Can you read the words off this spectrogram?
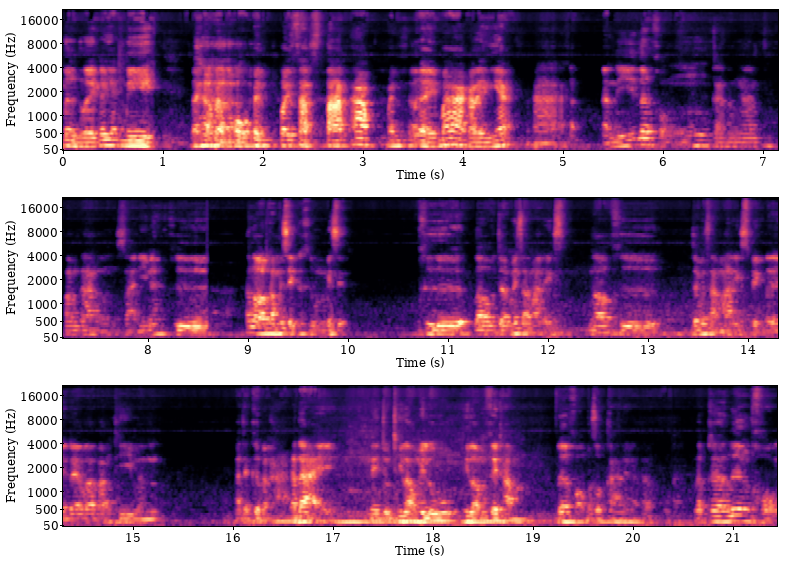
หนึ่งเลยก็ยังมีแล้วก็แบบโหเป็นบริษัทสตาร์ทอัพมันเหนื่อยมากอะไรเงี้ยอ่า อันนี้เรื่องของการทำงานความด้านของสายนี้นะคือ ถ้าเราทำไม่เสร็จก็คือมันไม่เสร็จ คือเราจะไม่สามารถเราคือจะไม่สามารถ expect เลยได้ว่าบางทีมันอาจจะเกิดปัญหาก็ได้ ในจุดที่เราไม่รู้ที่เราไม่เคยทำเรื่องของประสบการณ์เลยนะครับ แล้วก็เรื่องของ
